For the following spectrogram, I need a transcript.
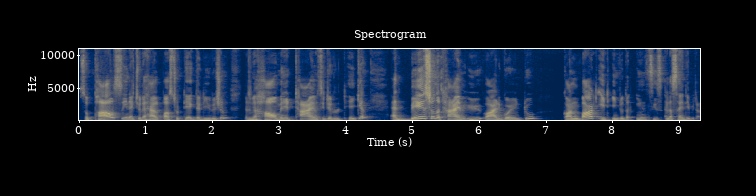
So pulse in actually help us to take the duration. That is how many times it will take it. And based on the time, you are going to convert it into the inches and the centimeter.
